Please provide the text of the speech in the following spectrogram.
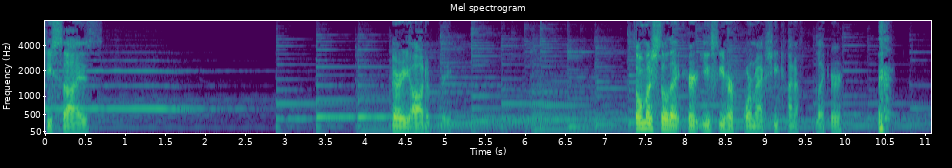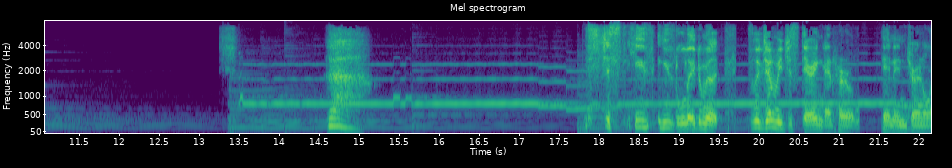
She sighs. Very audibly. So much so that her, you see her form actually kind of flicker. It's just he's he's legitimately he's legitimately just staring at her pen and journal.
